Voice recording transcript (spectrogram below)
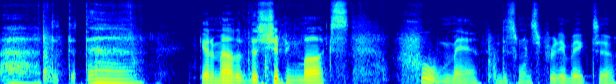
Ah, da, da, da. Get him out of the shipping box. Oh man, this one's pretty big too.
